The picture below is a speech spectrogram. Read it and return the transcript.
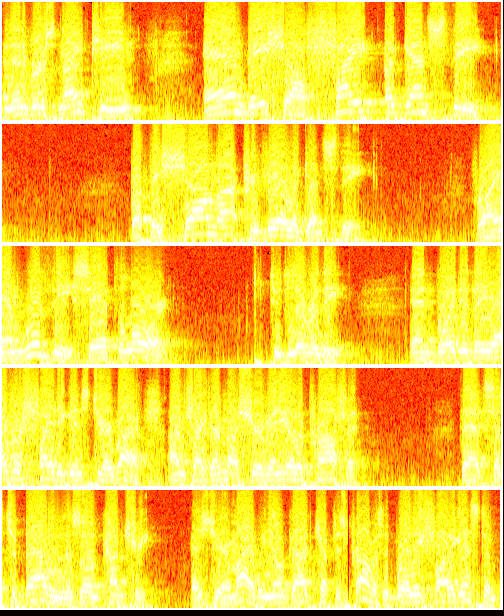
And then verse 19, and they shall fight against thee, but they shall not prevail against thee. For I am with thee, saith the Lord, to deliver thee. And boy, did they ever fight against Jeremiah. In fact, I'm not sure of any other prophet that had such a battle in his own country as Jeremiah. But you know, God kept his promise. And boy, they fought against him.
